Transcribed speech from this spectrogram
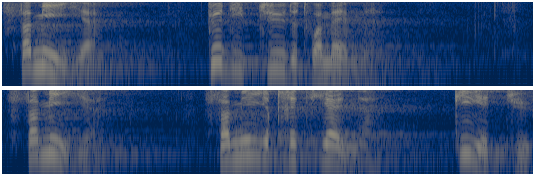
Famille, que dis-tu de toi-même? Famille, famille chrétienne, qui es-tu?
